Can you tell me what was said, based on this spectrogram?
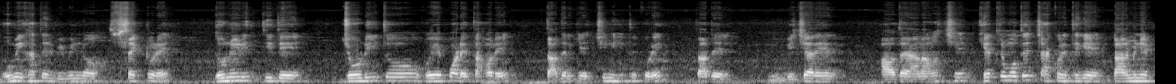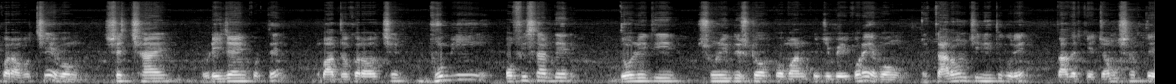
ভূমি খাতের বিভিন্ন সেক্টরে দুর্নীতিতে জড়িত হয়ে পড়ে, তাহলে তাদেরকে চিহ্নিত করে তাদের বিচারের আওতায় আনা হচ্ছে। ক্ষেত্রমতে চাকরি থেকে টার্মিনেট করা হচ্ছে এবং স্বেচ্ছায় রিজাইন করতে বাধ্য করা হচ্ছে। ভূমি অফিসারদের দুর্নীতির সুনির্দিষ্ট প্রমাণ খুঁজে বের করে এবং কারণ চিহ্নিত করে তাদেরকে জনস্বার্থে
